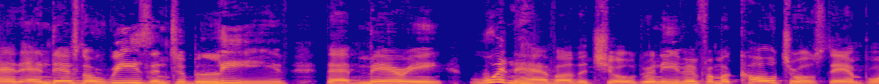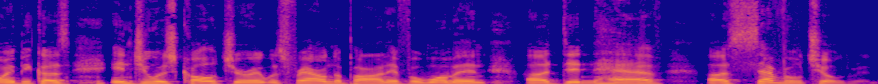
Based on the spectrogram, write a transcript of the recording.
And, and there's no reason to believe that Mary wouldn't have other children, even from a cultural standpoint, because in Jewish culture, it was frowned upon if a woman uh, didn't have uh, several children.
